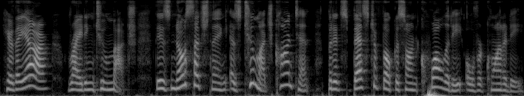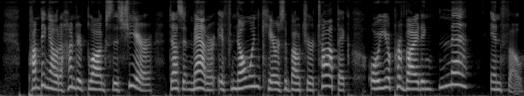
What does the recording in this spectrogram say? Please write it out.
Here they are writing too much. There's no such thing as too much content, but it's best to focus on quality over quantity. Pumping out 100 blogs this year doesn't matter if no one cares about your topic or you're providing meh info.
